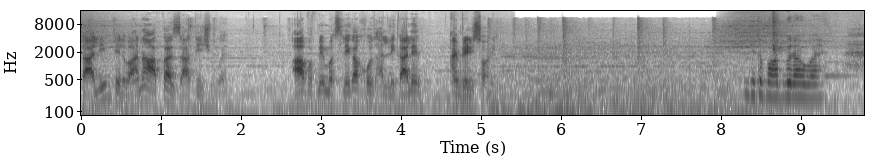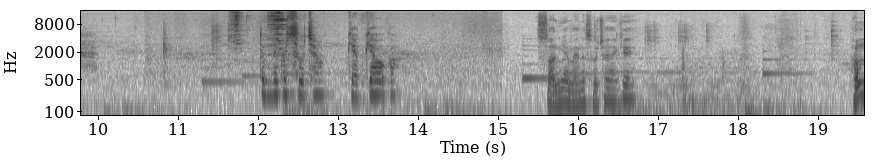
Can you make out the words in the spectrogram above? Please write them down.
तालीम दिलवाना आपका ज़ाती इशू है। आप अपने मसले का खुद हल निकालें। आई एम वेरी सॉरी ये तो बहुत बुरा हुआ है। तुमने कुछ सोचा कि अब क्या होगा? सानिया मैंने सोचा है कि हम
